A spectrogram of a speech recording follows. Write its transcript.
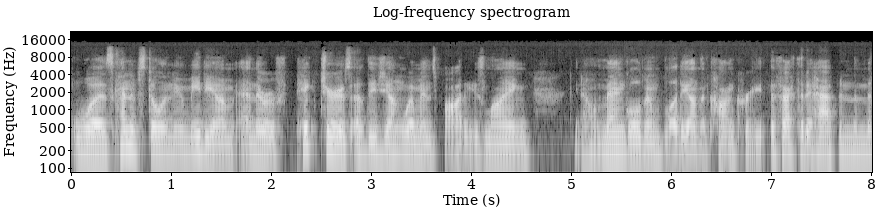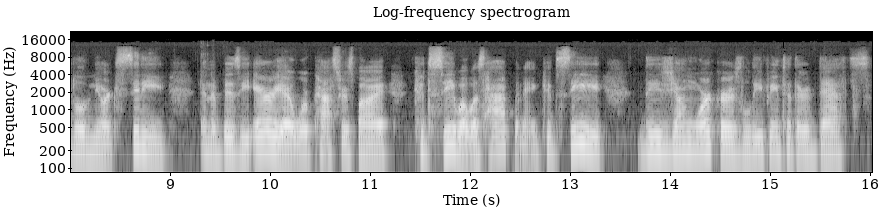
was kind of still a new medium and there were pictures of these young women's bodies lying you know, mangled and bloody on the concrete. The fact that it happened in the middle of New York City in a busy area where passersby could see what was happening, could see these young workers leaping to their deaths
